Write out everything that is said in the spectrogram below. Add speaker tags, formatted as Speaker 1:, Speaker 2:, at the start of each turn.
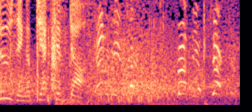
Speaker 1: Losing objective Duff.
Speaker 2: Enemy! Defend the objective!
